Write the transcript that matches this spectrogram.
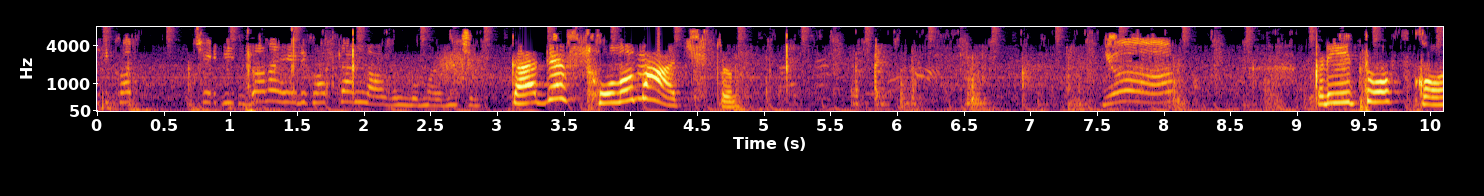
Helikopter şey biz bana helikopter lazım bu bug için. Kardeş solo mu açtın? Yo. Kritosko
